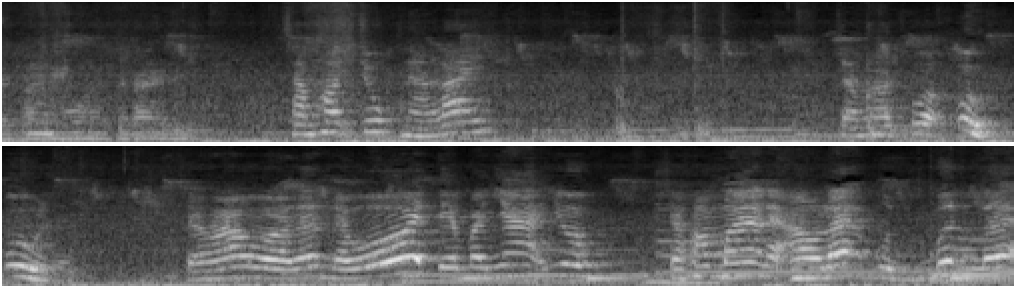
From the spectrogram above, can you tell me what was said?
คุณไปไปงัวก็ได้ดิจำฮอดจุกนะไล่จำฮอตัวอื้ออื้อเลยจะเฮาว่าแล้วนะโอ้ยเตรียมปัญญาอยู่จะเฮามาเนี่ยเอาละบุ่นบึ้นละ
